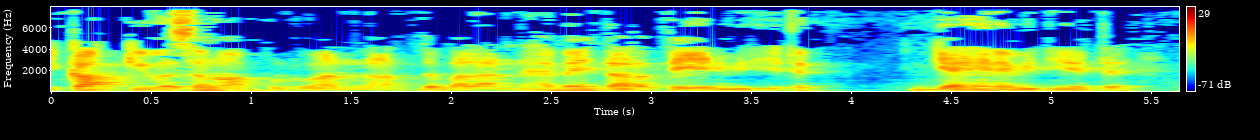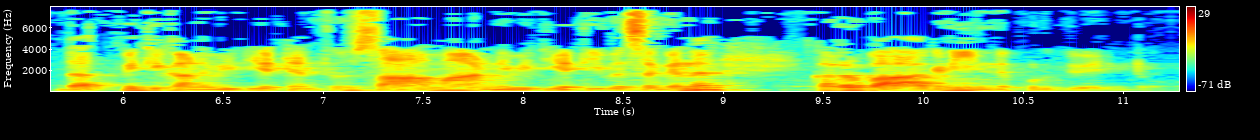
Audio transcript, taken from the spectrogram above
ටිකක් ඉවසනවා පුළුවන් නැද්ද බලන්න. හැබැයි දරතේන විදිහට ගැහෙන විදිහට දත් මිටි කන විදිහට නැතුව සාමාන්‍ය විදිහට ඉවසගෙන කර බාගෙන ඉන්න පුරුදු වෙන්න ඕන.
